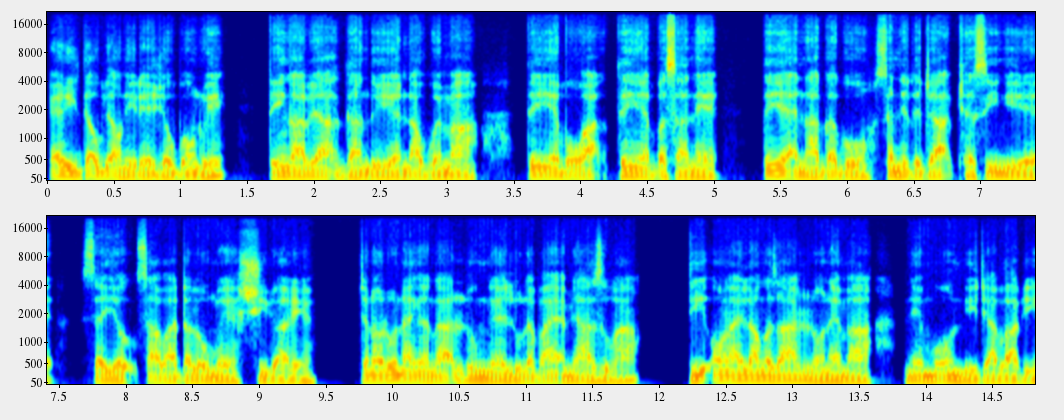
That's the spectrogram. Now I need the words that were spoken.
အဲ့ဒီတောက်ပြောင်နေတဲ့ရုပ်ပုံတွေတင်းကားပြအကန်တွေရဲ့နောက်ွယ်မှာ တင်းရဲ့ဘဝတင်းရဲ့ပတ်စံနဲ့တင်းရဲ့အနာဂတ်ကိုစနစ်တကျဖျက်ဆီးနေတဲ့စက်ရုပ်စာပါတစ်လုံးပဲရှိပါတယ်ကျွန်တော်တို့နိုင်ငံကလူငယ်လူလက်ပိုင်းအများစုဟာဒီ online လောင်းကစားလွန်ထဲမှာနေမောနေကြပါပြီ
